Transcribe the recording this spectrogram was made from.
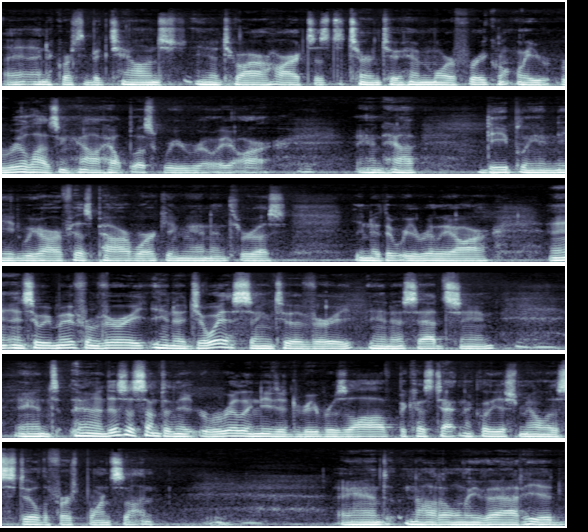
and of course the big challenge you know to our hearts is to turn to him more frequently realizing how helpless we really are and how deeply in need we are of his power working in and through us you know that we really are and, and so we move from very you know joyous scene to a very you know sad scene mm-hmm. and uh, this is something that really needed to be resolved because technically ishmael is still the firstborn son mm-hmm. and not only that he had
